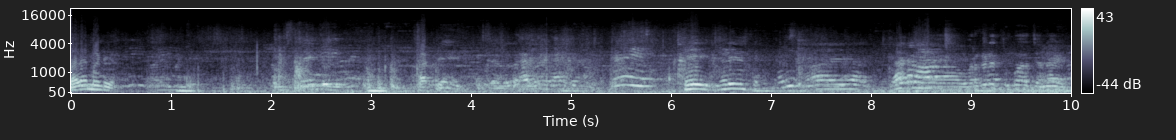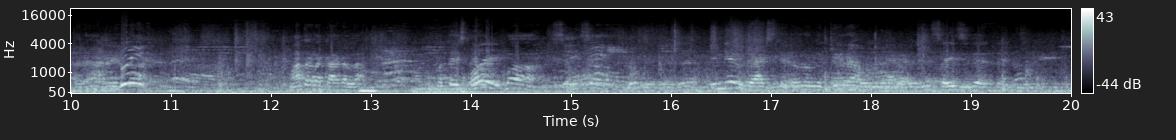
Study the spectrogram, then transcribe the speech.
ಮಳೆ ಮಾಡಿ. ಹೊರಗಡೆ ತುಂಬಾ ಜನ ಇರ್ತಾರೆ. ಮಾತಾಡಕ್ಕಾಗಲ್ಲ. ಮತ್ತೆ ತುಂಬ ಸೈಜ್ ಇಂಡಿಯನ್ ಬ್ಯಾಟ್ಸ್ ಒಂದು ಕೇರೆ ಅವರು ಸೈಜ್ ಇದೆ ಅಂತ ಇದು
